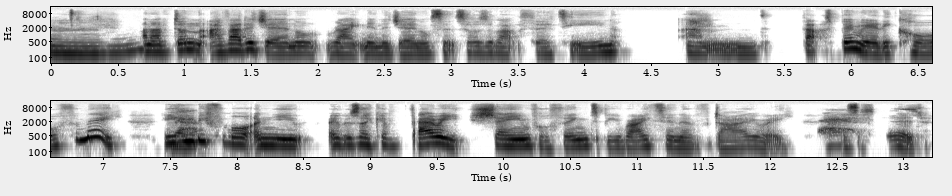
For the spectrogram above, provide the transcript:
Mm. and I've done. I've had a journal writing in a journal since I was about thirteen, and that's been really core for me. Even Yeah. before I knew, it was like a very shameful thing to be writing a diary as Yes. a kid.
